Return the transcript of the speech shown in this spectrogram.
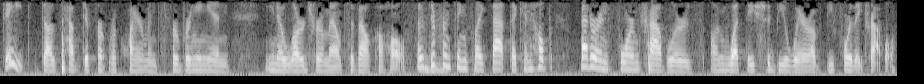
state does have different requirements for bringing in, you know, larger amounts of alcohol. So different things like that that can help better inform travelers on what they should be aware of before they travel.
